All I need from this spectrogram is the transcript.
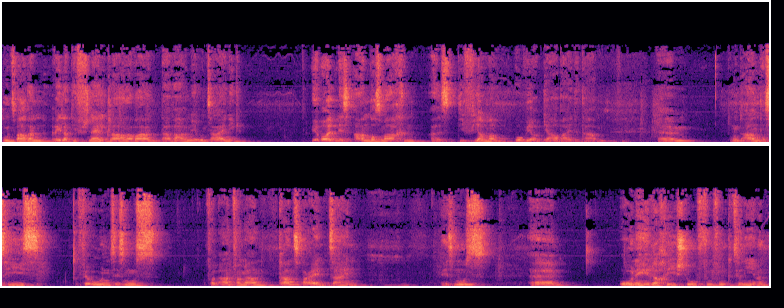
uns war dann relativ schnell klar, da waren, da waren wir uns einig, wir wollten es anders machen als die Firma, wo wir gearbeitet haben. Ähm, und anders hieß für uns, es muss von Anfang an transparent sein, es muss äh, ohne Hierarchiestufen funktionieren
